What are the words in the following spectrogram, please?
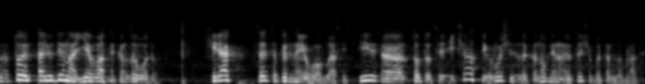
е, той та людина є власником заводу. Хіряк це тепер не його власність. І, е, тобто це і час, і гроші зекономлені на те, щоб там забрати.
